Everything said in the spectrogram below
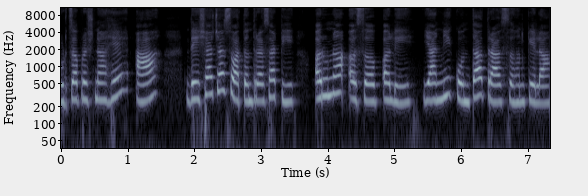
पुढचा प्रश्न आहे आ देशाच्या स्वातंत्र्यासाठी अरुणा असफ अली यांनी कोणता त्रास सहन केला?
